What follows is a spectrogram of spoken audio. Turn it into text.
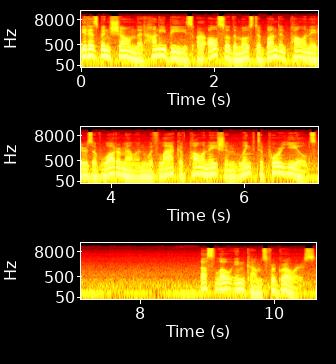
It has been shown that honey bees are also the most abundant pollinators of watermelon with lack of pollination linked to poor yields, thus low incomes for growers.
